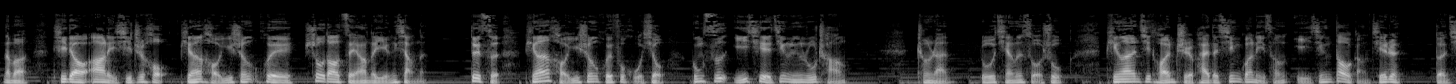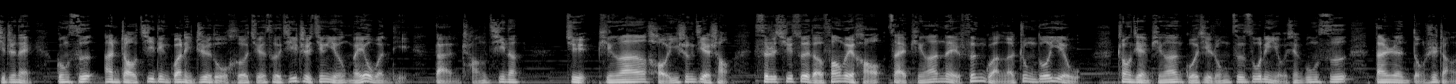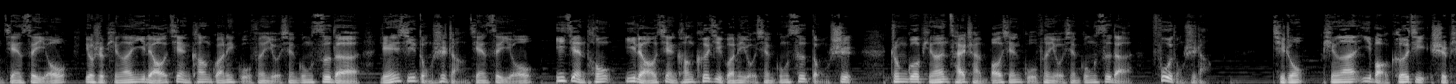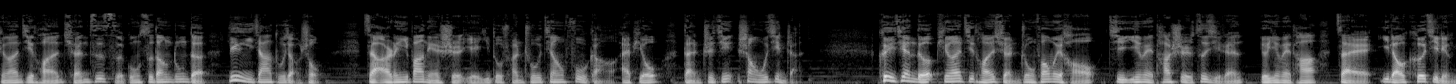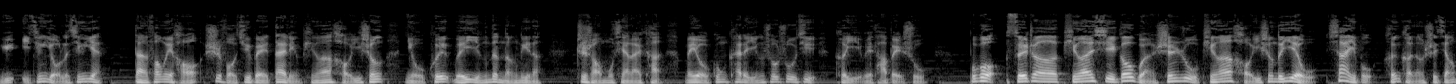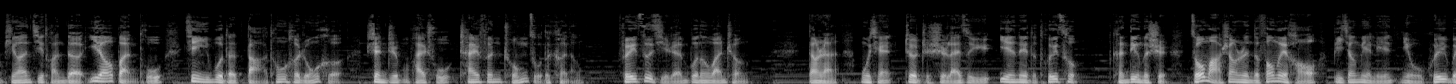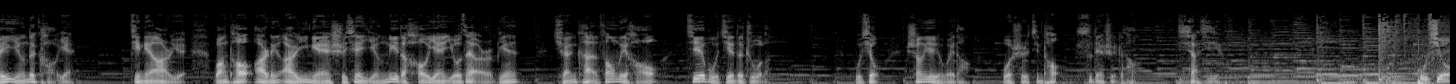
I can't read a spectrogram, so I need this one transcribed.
那么，踢掉阿里系之后，平安好医生会受到怎样的影响呢？对此，平安好医生回复虎嗅，公司一切经营如常。诚然，如前文所述，平安集团指派的新管理层已经到岗接任。短期之内，公司按照既定管理制度和决策机制经营没有问题，但长期呢？据平安好医生介绍，四十七岁的方卫豪在平安内分管了众多业务，创建平安国际融资租赁有限公司，担任董事长兼 CEO，又是平安医疗健康管理股份有限公司的联席董事长兼 CEO，医健通医疗健康科技管理有限公司董事，中国平安财产保险股份有限公司的副董事长。其中，平安医保科技是平安集团全资子公司当中的另一家独角兽，在二零一八年时也一度传出将赴港 IPO，但至今尚无进展。可以见得，平安集团选中方卫豪，既因为他是自己人，又因为他在医疗科技领域已经有了经验。但方卫豪是否具备带领平安好医生扭亏为盈的能力呢？至少目前来看，没有公开的营收数据可以为他背书。不过，随着平安系高管深入平安好医生的业务，下一步很可能是将平安集团的医疗版图进一步的打通和融合，甚至不排除拆分重组的可能。非自己人不能完成。当然，目前这只是来自于业内的推测。肯定的是，走马上任的方卫豪必将面临扭亏为盈的考验。今年二月，王涛二零二一年实现盈利的豪言犹在耳边，全看方卫豪接不接得住了。虎嗅商业有味道。我是金涛，四点水的涛，下期见。虎嗅，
